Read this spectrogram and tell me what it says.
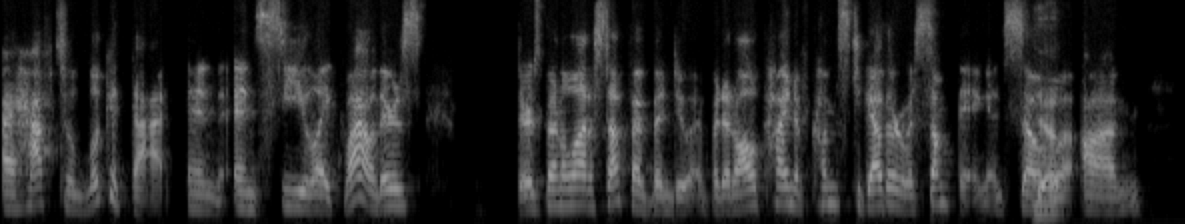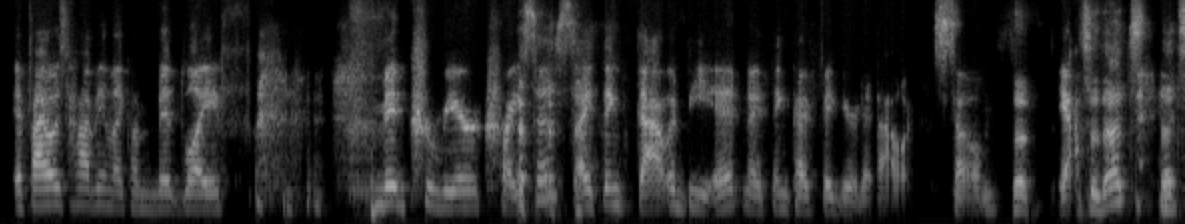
i have to look at that and and see like wow there's there's been a lot of stuff i've been doing but it all kind of comes together with something and so Yep. um if i was having like a midlife mid-career crisis i think that would be it and i think i figured it out so So Yeah. So that's that's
